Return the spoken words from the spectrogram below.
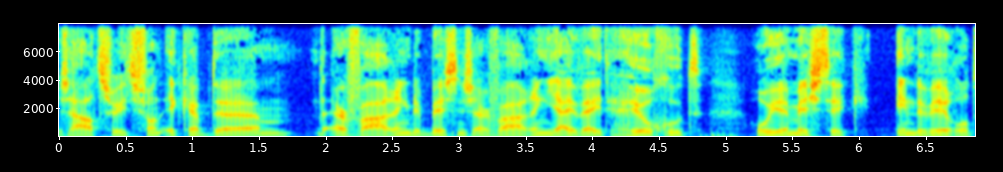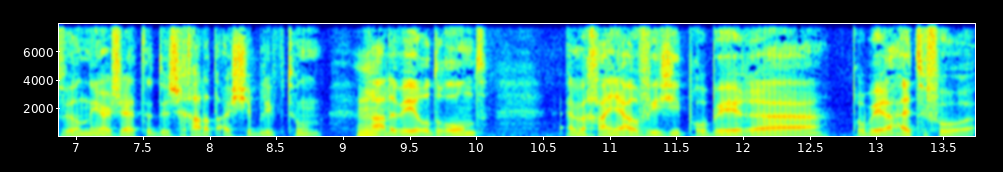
Dus hij had zoiets van: ik heb de, ehm, de ervaring, de business ervaring. Jij weet heel goed hoe je Mystic in de wereld wil neerzetten. Dus ga dat alsjeblieft doen. Hm. Ga de wereld rond en we gaan jouw visie proberen, proberen uit te voeren.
